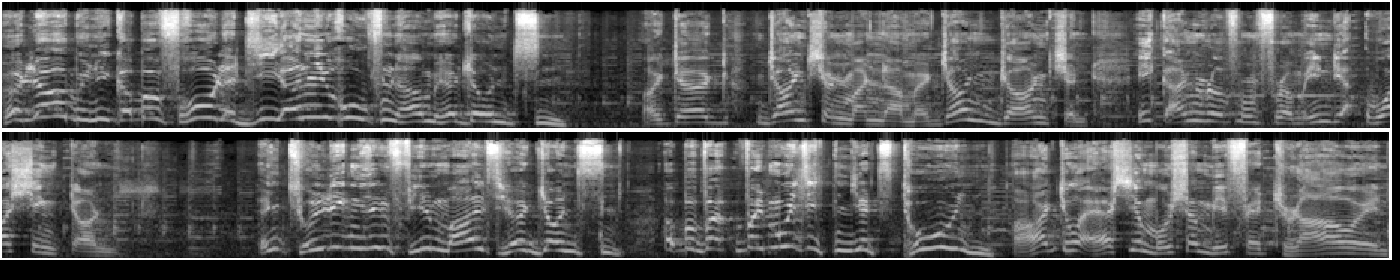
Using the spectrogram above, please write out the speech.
Da bin ich aber froh, dass Sie angerufen haben, Herr Johnson. Äh, Johnson, mein Name, John Johnson. Ich anrufe from India, Washington. Entschuldigen Sie vielmals, Herr Johnson. Aber wa was muss ich denn jetzt tun? Ah, du erst musst mir vertrauen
